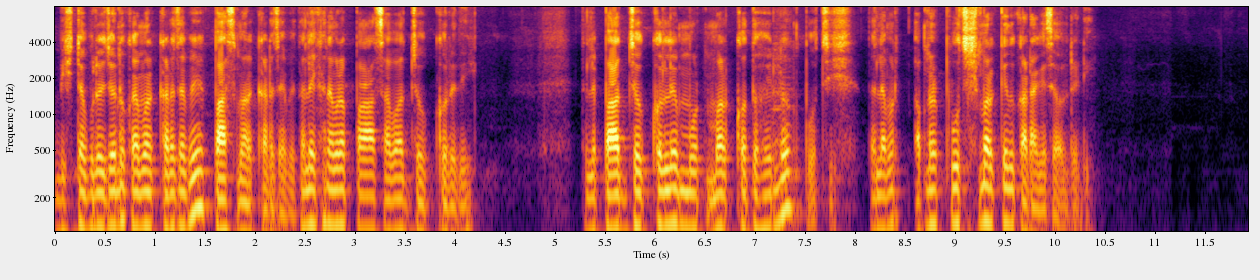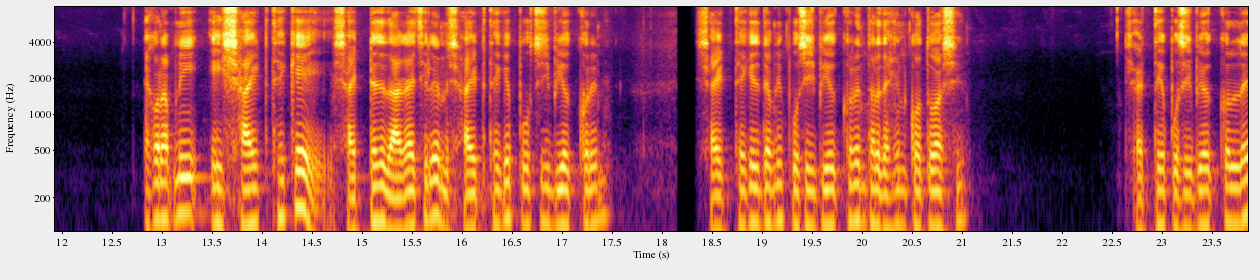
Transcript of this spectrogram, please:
বিশটা ভুলের জন্য কয় মার্ক কাটা যাবে? পাঁচ মার্ক কাটা যাবে। তাহলে এখানে আমরা পাঁচ আবার যোগ করে দিই। তাহলে পাঁচ যোগ করলে মোট মার্ক কত হইল? পঁচিশ। তাহলে আমার, আপনার পঁচিশ মার্ক কিন্তু কাটা গেছে অলরেডি এখন আপনি এই ষাট থেকে, ষাটটা যে দাগায় ছিলেন, ষাট থেকে পঁচিশ বিয়োগ করেন। ষাট থেকে যদি আপনি পঁচিশ বিয়োগ করেন, তাহলে দেখেন কত আসে। ষাট থেকে পঁচিশ বিয়োগ করলে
